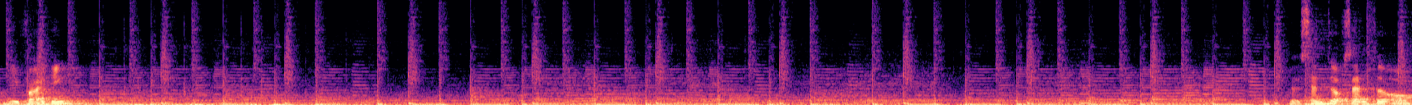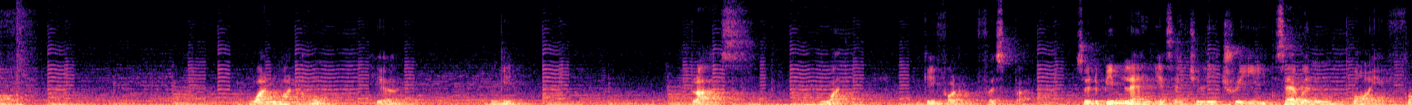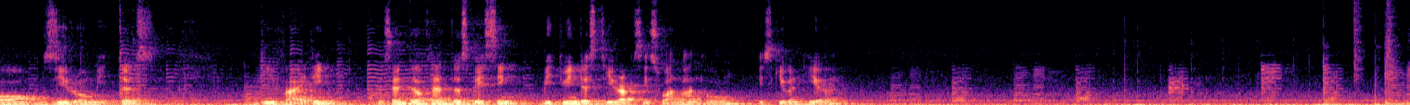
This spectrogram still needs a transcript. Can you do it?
dividing the center of center of 110 here. Okay plus 1 okay for the first part. So the beam length is actually 3 7.40 meters dividing the center of center spacing between the stirrups is 110 is given here.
